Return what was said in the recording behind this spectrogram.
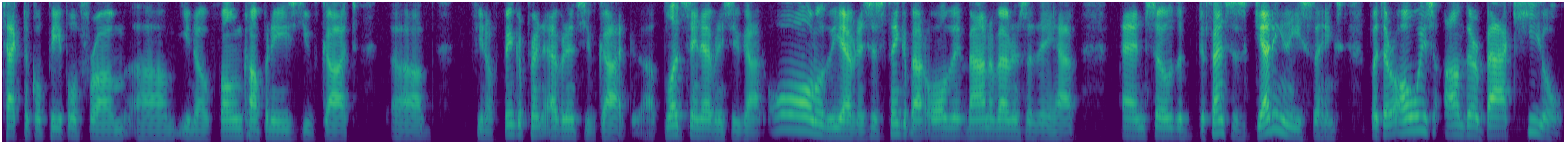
technical people from um, you know phone companies. You've got uh, you know fingerprint evidence. You've got uh, bloodstain evidence. You've got all of the evidence. Just think about all the amount of evidence that they have. And so the defense is getting these things, but they're always on their back heel.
